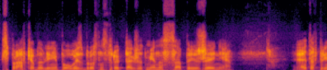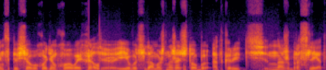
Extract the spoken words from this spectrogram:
Справки обновления ПО и сброс настроек, также отмена сопряжения. Это, в принципе, все. Выходим в Huawei Health, и вот сюда можно нажать, чтобы открыть наш браслет.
